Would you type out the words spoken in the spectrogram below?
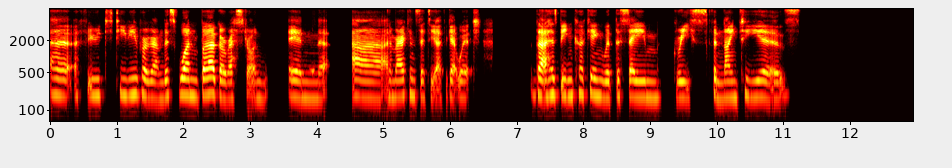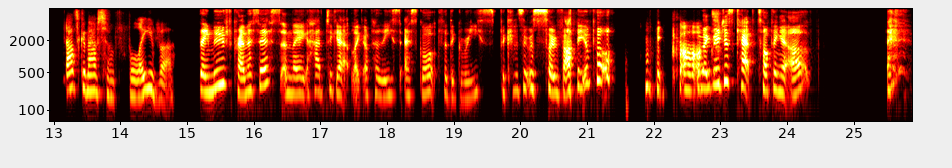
a a food TV program. This one burger restaurant in uh, an American city, I forget which, that has been cooking with the same grease for 90 years. That's gonna have some flavor. They moved premises and they had to get like a police escort for the grease because it was so valuable. Oh my god. Like they just kept topping it up.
